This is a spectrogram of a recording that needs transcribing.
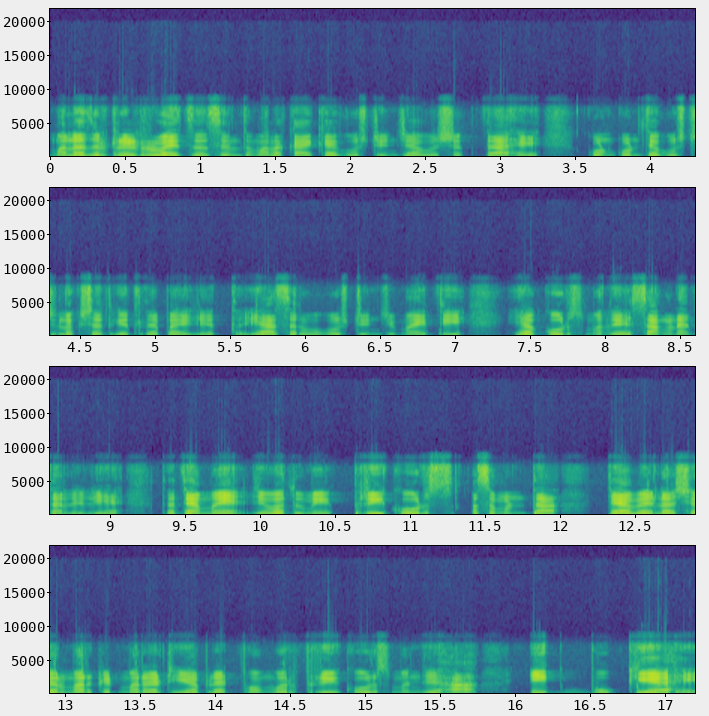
मला जर ट्रेडर व्हायचं असेल तर मला काय काय गोष्टींची आवश्यकता आहे? कोणकोणत्या गोष्टी लक्षात घेतल्या पाहिजेत? ह्या सर्व गोष्टींची माहिती ह्या कोर्समध्ये सांगण्यात आलेली आहे. तर त्यामुळे जेव्हा तुम्ही फ्री कोर्स असं म्हणता त्यावेळेला शेअर मार्केट मराठी या प्लॅटफॉर्मवर फ्री कोर्स म्हणजे हा एक बुके आहे.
